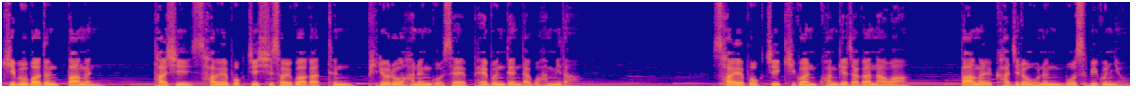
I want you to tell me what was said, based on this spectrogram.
기부받은 빵은 다시 사회복지시설과 같은 필요로 하는 곳에 배분된다고 합니다. 사회복지기관 관계자가 나와 빵을 가지러 오는 모습이군요.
